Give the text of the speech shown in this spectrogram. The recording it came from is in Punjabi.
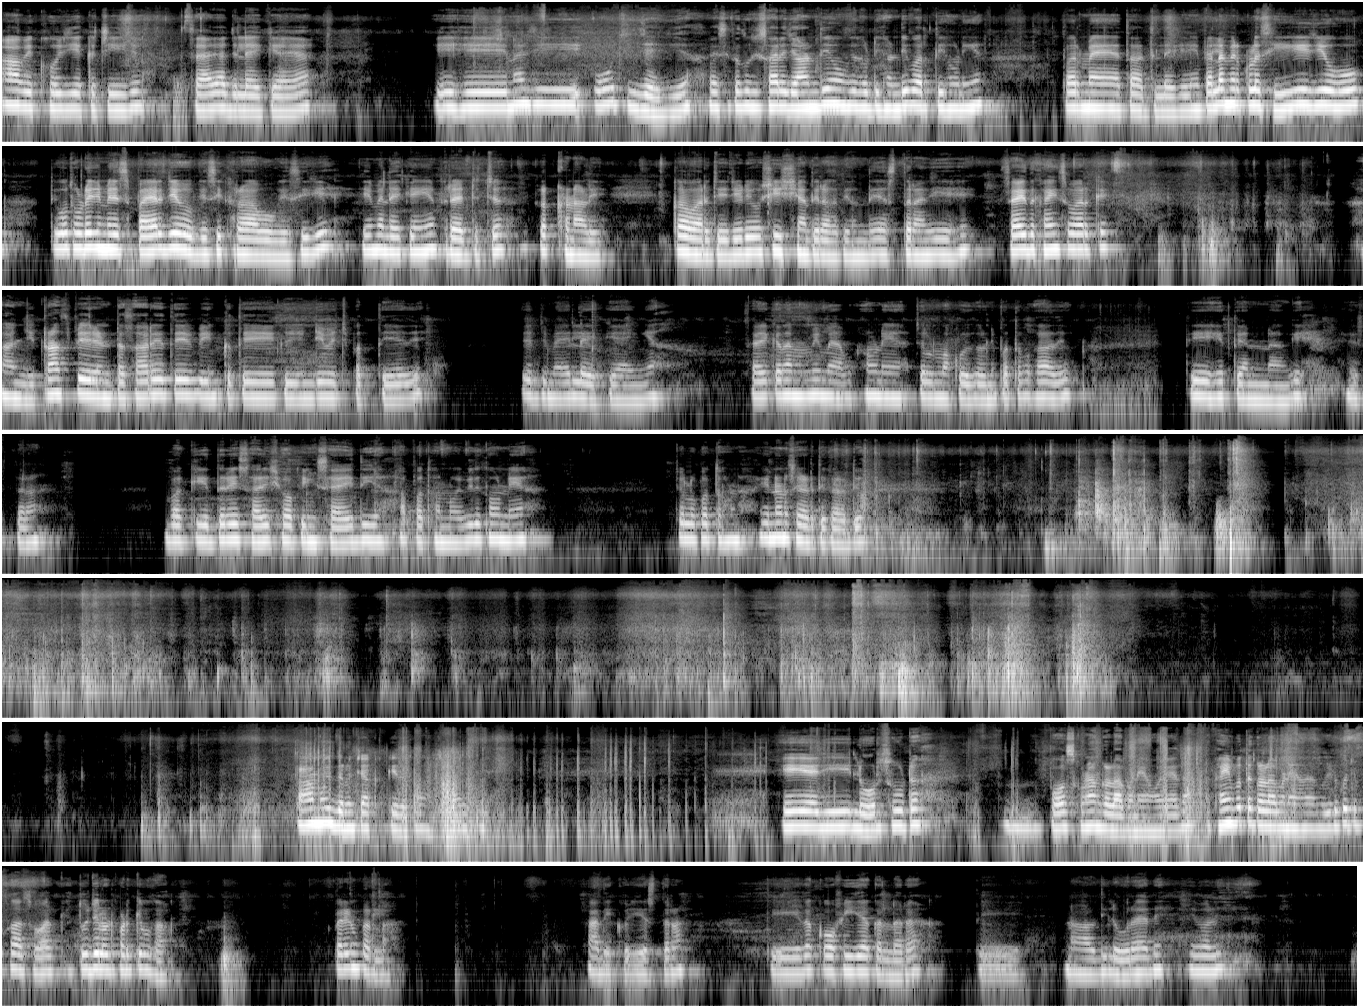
ਆ ਵੇਖੋ ਜੀ ਇੱਕ ਚੀਜ਼ ਸਹਿਜ ਅੱਜ ਲੈ ਕੇ ਆਇਆ। ਇਹ ਨਾ ਜੀ, ਉਹ ਚੀਜ਼ ਹੈਗੀ ਆ। ਵੈਸੇ ਤਾਂ ਤੁਸੀਂ ਸਾਰੇ ਜਾਣਦੇ ਹੋਵੋਗੇ ਤੁਹਾਡੀ ਹੰਡੀ ਵਰਤੀ ਹੋਣੀ ਹੈ ਪਰ ਮੈਂ ਤਾਂ ਅੱਜ ਲੈ ਕੇ ਆਈ। ਪਹਿਲਾਂ ਮੇਰੇ ਕੋਲ ਸੀਗੀ ਜੀ ਉਹ, ਤੇ ਉਹ ਥੋੜੇ ਜਿਹੇ ਮੇਰੇ ਸਪਾਇਰ ਜੇ ਹੋ ਗਏ ਸੀ, ਖਰਾਬ ਹੋ ਗਏ ਸੀਗੇ। ਇਹ ਮੈਂ ਲੈ ਕੇ ਆਈ ਹਾਂ ਫਰਿੱਜ 'ਚ ਰੱਖਣ ਵਾਲੇ ਕਵਰ ਜੇ ਜਿਹੜੇ ਉਹ ਸ਼ੀਸ਼ਿਆਂ ਤੇ ਰੱਖਦੇ ਹੁੰਦੇ ਇਸ ਤਰ੍ਹਾਂ ਜੀ ਇਹ। ਸਾਈਜ਼ ਦਿਖਾਈ ਸਵਾਰ ਕੇ? ਹਾਂਜੀ ਟਰਾਂਸਪੇਰੈਂਟ ਆ ਸਾਰੇ ਤੇ ਪਿੰਕ ਤੇ ਗ੍ਰੀਨ ਦੇ ਵਿੱਚ ਪੱਤੇ ਆ ਇਹਦੇ। ਤੇ ਅੱਜ ਮੈਂ ਇਹ ਲੈ ਕੇ ਆਈ ਆ। ਸਾਈ ਕਹਿੰਦਾ, ਮੰਮੀ, ਮੈਂ ਵਿਖਾਉਣੇ ਆ। ਚਲੋ, ਮੈਂ ਕੋਈ ਗੱਲ ਨਹੀਂ ਪਤਾ ਵਿਖਾ ਦਿਓ। ਤੇ ਇਹ ਤਿੰਨ ਆਗੇ ਇਸ ਤਰ੍ਹਾਂ। ਬਾਕੀ ਇੱਧਰ ਇਹ ਸਾਰੀ ਸ਼ਾਪਿੰਗ ਸਾਈ ਦੀ ਆ। ਆਪਾਂ ਤੁਹਾਨੂੰ ਇਹ ਵੀ ਦਿਖਾਉਣੇ ਆ। ਚਲੋ ਪਤਾ, ਹੁਣ ਇਹਨਾਂ ਨੂੰ ਸਾਈਡ ਤੇ ਕਰ ਦਿਓ। ਤਾਂ ਨੂੰ ਇਧਰੋਂ ਚੱਕ ਕੇ ਦਿਖਾ ਸਾਰੇ ਇਹ ਹੈ ਜੀ ਲੋਰ ਸੂਟ। ਬਹੁਤ ਸੋਹਣਾ ਗਲਾ ਬਣਿਆ ਹੋਇਆ ਇਹਦਾ। ਖਾਈ ਪਤਾ ਗਲਾ ਬਣਿਆ ਹੋਇਆ। ਵੀਡੀਓ ਕੁਝ ਵਿਖਾ ਸਵਾਰ ਕੇ। ਦੂਜੇ ਜਲੋਟ ਫੜ ਕੇ ਵਿਖਾ। ਪਰੇ ਨੂੰ ਕਰ ਲਾ। ਆ ਦੇਖੋ ਜੀ ਇਸ ਤਰ੍ਹਾਂ। ਤੇ ਇਹਦਾ ਕਾਫੀ ਜਿਹਾ ਕਲਰ ਹੈ। ਤੇ ਨਾਲ ਦੀ ਲੋਰ ਹੈ ਇਹਦੇ, ਇਹ ਵਾਲੀ।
